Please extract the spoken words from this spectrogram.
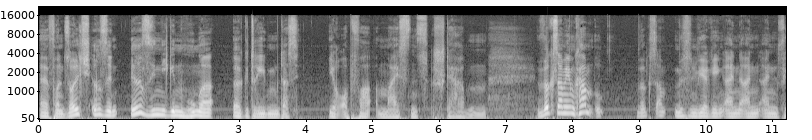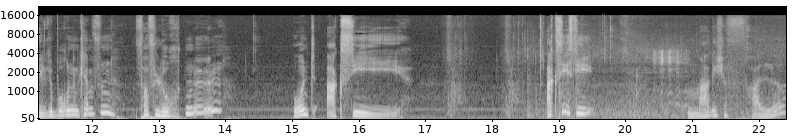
äh, von solch irrsinn irrsinnigem Hunger äh, getrieben, dass ihre Opfer meistens sterben. Wirksam im Kampf. oh, Wirksam müssen wir gegen einen, einen, einen Fehlgeborenen kämpfen. Verfluchten Öl. Und Axi. Axi ist die magische Falle.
